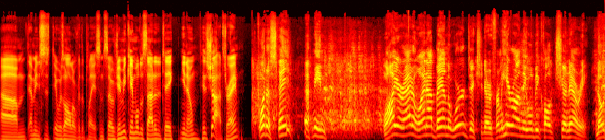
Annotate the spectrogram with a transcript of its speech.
Um, I mean, just, it was all over the place. And so Jimmy Kimmel decided to take you know his shots. Right? What a state. I mean, while you're at it, why not ban the word dictionary? From here on, they will be called chunary. No.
